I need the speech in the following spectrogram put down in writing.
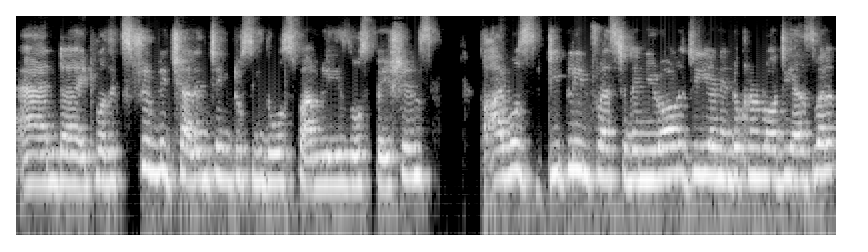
And uh, it was extremely challenging to see those families, those patients I was deeply interested in neurology and endocrinology as well.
